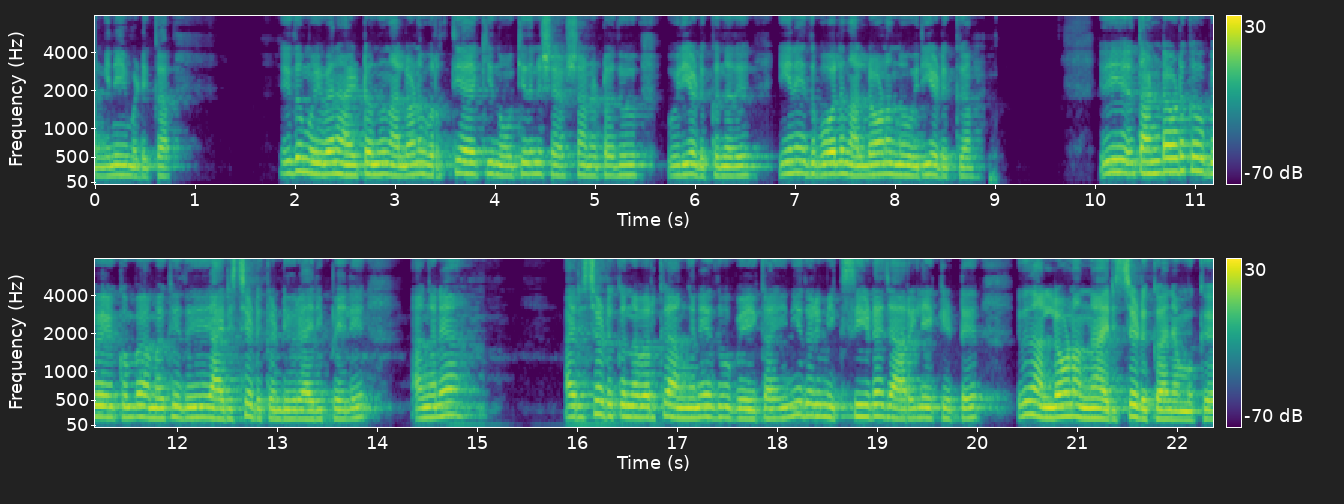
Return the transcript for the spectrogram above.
അങ്ങനെയും എടുക്കാം. ഇത് മുഴുവനായിട്ടൊന്ന് നല്ലോണം വൃത്തിയാക്കി നോക്കിയതിന് ശേഷമാണ് കേട്ടോ ഇത് ഊരിയെടുക്കുന്നത്. ഇങ്ങനെ ഇതുപോലെ നല്ലോണം ഒന്ന് ഊരിയെടുക്കുക. ഇത് തണ്ടോടൊക്കെ ഉപയോഗിക്കുമ്പോൾ നമുക്ക് ഇത് അരിച്ചെടുക്കേണ്ടി വരും അരിപ്പയിൽ. അങ്ങനെ അരിച്ചെടുക്കുന്നവർക്ക് അങ്ങനെ ഇത് ഉപയോഗിക്കാം. ഇനി ഇതൊരു മിക്സിയുടെ ജാറിലേക്കിട്ട് ഇത് നല്ലോണം ഒന്ന് അരിച്ചെടുക്കാം നമുക്ക്.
